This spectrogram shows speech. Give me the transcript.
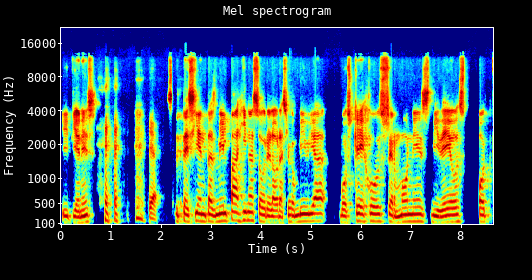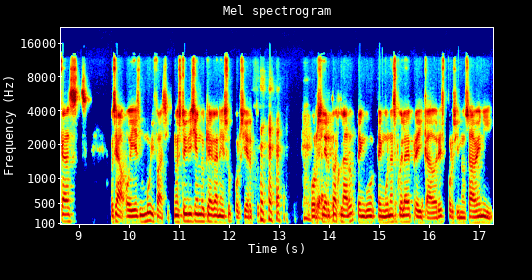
y tienes 700 mil páginas sobre la oración Biblia, bosquejos, sermones, videos, podcasts. O sea, hoy es muy fácil. No estoy diciendo que hagan eso, por cierto. Por cierto, aclaro, tengo, tengo una escuela de predicadores, por si no saben, y,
